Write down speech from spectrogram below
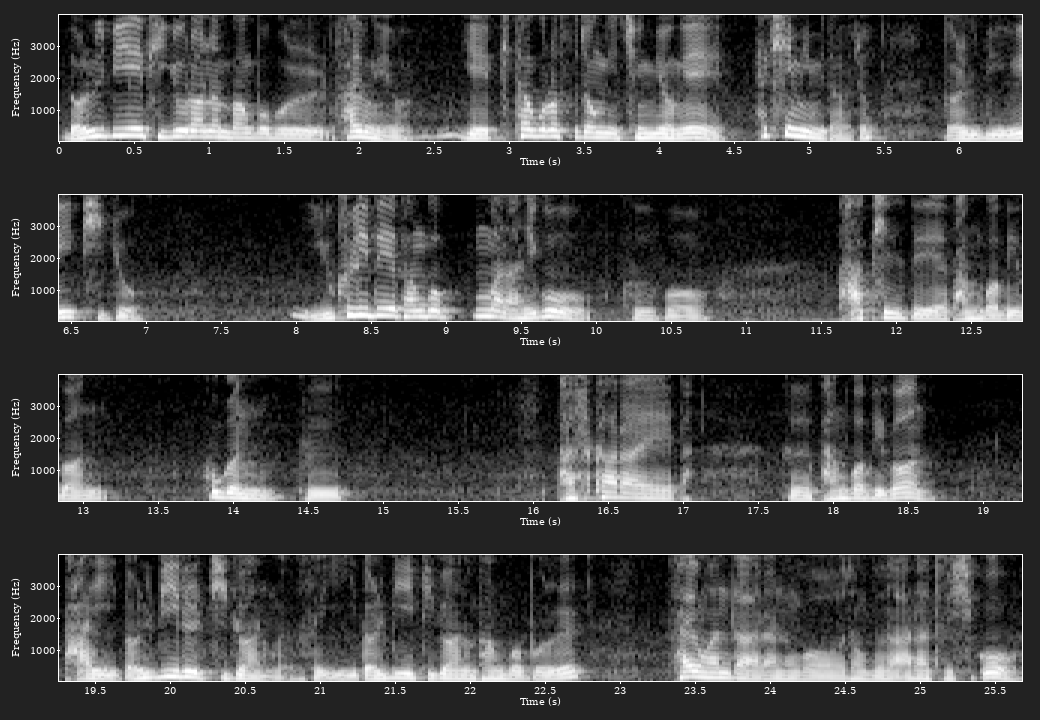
넓이의 비교라는 방법을 사용해요. 이게 피타고라스 정리 증명의 핵심입니다. 그죠? 넓이의 비교. 유클리드의 방법뿐만 아니고 그뭐 가필드의 방법이건 혹은 그 바스카라의 그 방법이건 다 이 넓이를 비교하는 거예요. 그래서 이 넓이 비교하는 방법을 사용한다라는 거 정도는 알아두시고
